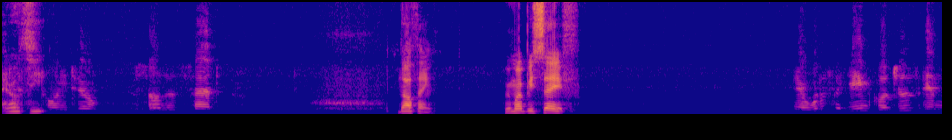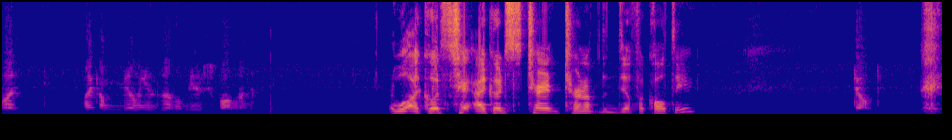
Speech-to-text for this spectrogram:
I don't see 22. The sun is set. nothing. We might be safe. Yeah, what if the game glitches and like like a million zombies spawn? Well, I could I could turn turn up the difficulty. Don't.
